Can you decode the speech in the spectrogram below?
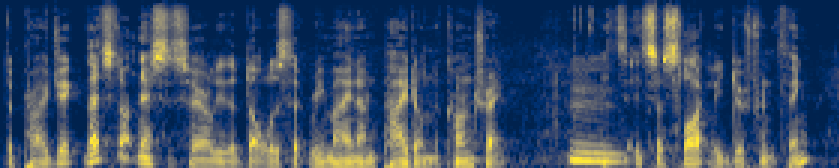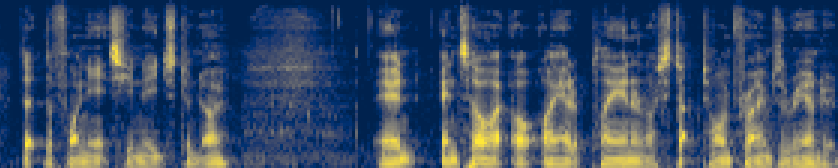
the project. That's not necessarily the dollars that remain unpaid on the contract. Mm. It's, it's a slightly different thing that the financier needs to know. And and so I- I, had a plan and I stuck timeframes around it.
